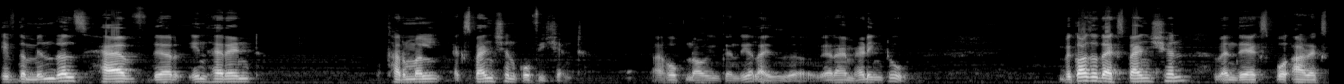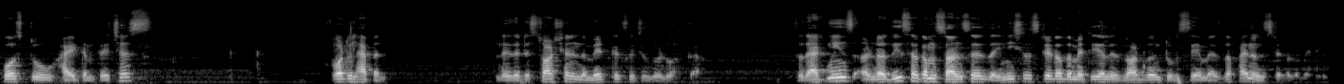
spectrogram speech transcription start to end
if the minerals have their inherent thermal expansion coefficient. I hope now you can realize uh, where I am heading to. Because of the expansion when they expo are exposed to high temperatures, what will happen? There is a distortion in the matrix which is going to occur. So, that means under these circumstances the initial state of the material is not going to be same as the final state of the material.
